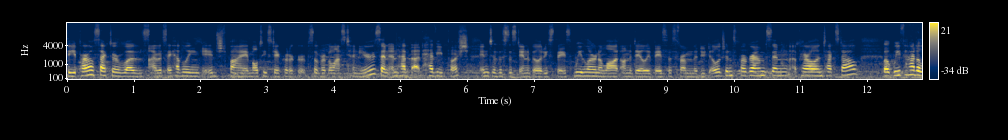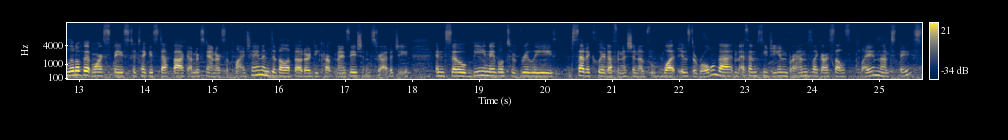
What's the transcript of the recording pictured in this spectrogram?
The apparel sector was, I would say, heavily engaged by multi stakeholder groups over the last 10 years and, and had that heavy push into the sustainability space. We learn a lot on a daily basis from the due diligence programs in apparel and textile, but we've had a little bit more space to take a step back, understand our supply chain, and develop out our decarbonization strategy. And so being able to really set a clear definition of what is the role that FMCG and brands like ourselves play in that space,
